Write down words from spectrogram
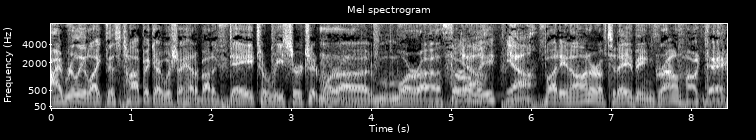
I really like this topic. I wish I had about a day to research it more uh, more uh, thoroughly. Yeah, yeah. But in honor of today being Groundhog Day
